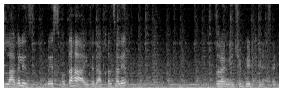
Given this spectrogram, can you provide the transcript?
लागलीच भुमरे स्वतः इथे दाखल झालेत जरांगेंची भेट घेण्यासाठी.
